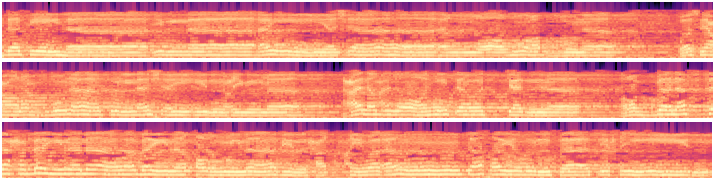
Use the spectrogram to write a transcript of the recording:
فيها إلا أن يشاء الله ربنا. وسع ربنا كل شيء علما. على الله توكلنا. ربنا افتح بيننا وبين قومنا بالحق وأنت خير الفاتحين.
